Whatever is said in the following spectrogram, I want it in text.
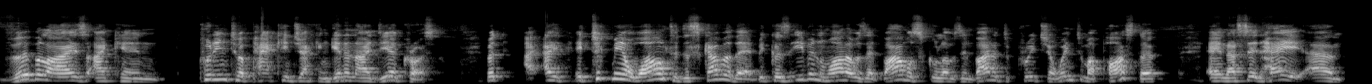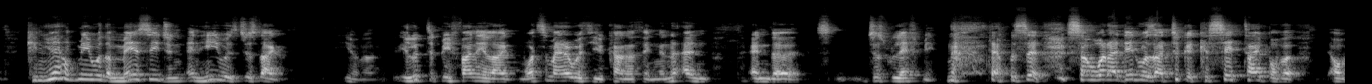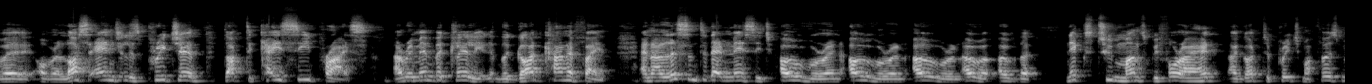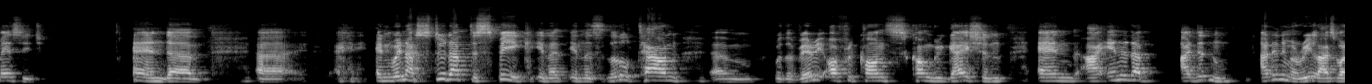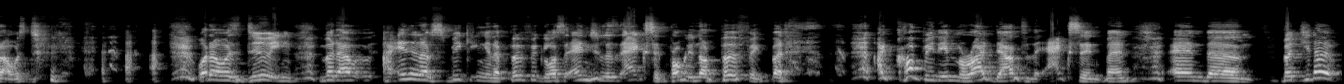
verbalize. I can put into a package. I can get an idea across. But I, I, it took me a while to discover that because even while I was at Bible school, I was invited to preach. I went to my pastor and I said, Hey, um, can you help me with a message? And, and he was just like, you know, he looked at me funny, like, what's the matter with you, kind of thing. And, and, and, uh, just left me. that was it. So what I did was I took a cassette tape of a of a of a Los Angeles preacher, Dr. K.C. Price, I remember clearly the God kind of faith. And I listened to that message over and over and over and over over the next two months before I had I got to preach my first message. And um, uh, and when I stood up to speak in a, in this little town um, with a very Afrikaans congregation, and I ended up I didn't I didn't even realize what I was doing. what I was doing, but I, I ended up speaking in a perfect Los Angeles accent. Probably not perfect, but I copied him right down to the accent, man. And um, but you know,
